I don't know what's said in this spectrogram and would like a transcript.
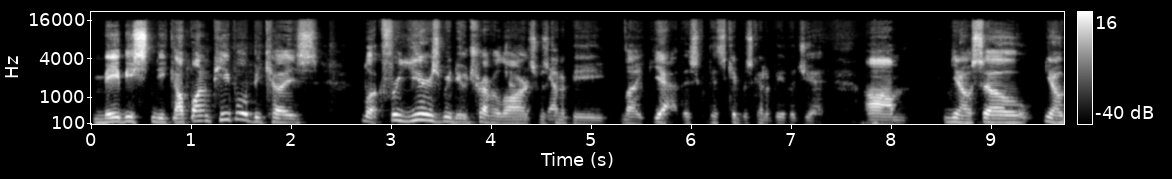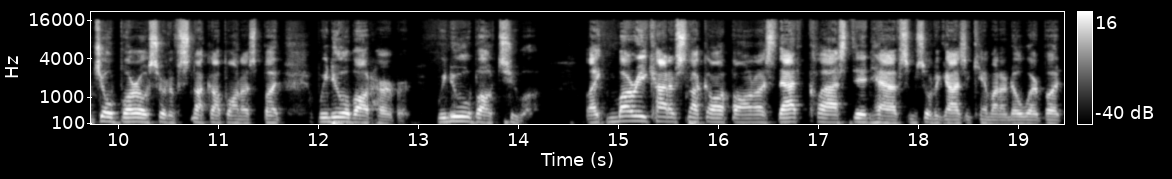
maybe sneak up on people because, look, for years we knew Trevor Lawrence was yep. going to be like, yeah, this this kid was going to be legit. Um, you know, so you know, Joe Burrow sort of snuck up on us, but we knew about Herbert. We knew about Tua. Like Murray kind of snuck up on us. That class did have some sort of guys that came out of nowhere, but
